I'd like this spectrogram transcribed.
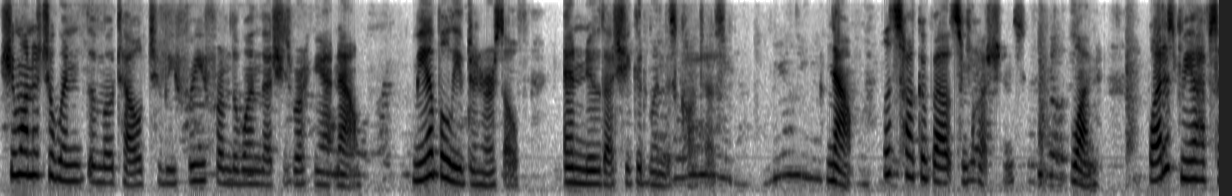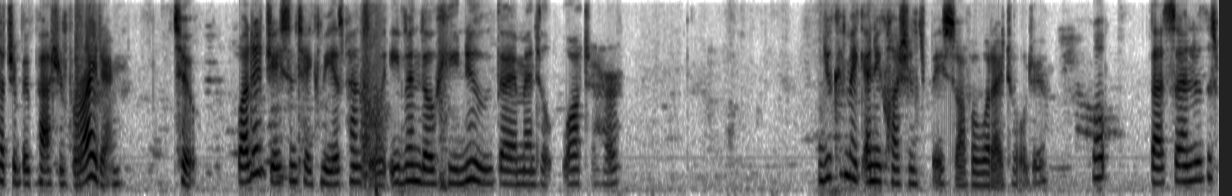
She wanted to win the motel to be free from the one that she's working at now. Mia believed in herself and knew that she could win this contest. Now, let's talk about some questions. 1. Why does Mia have such a big passion for writing? 2. Why did Jason take Mia's pencil even though he knew that it meant a lot to her? You can make any questions based off of what I told you. Well, that's the end of this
